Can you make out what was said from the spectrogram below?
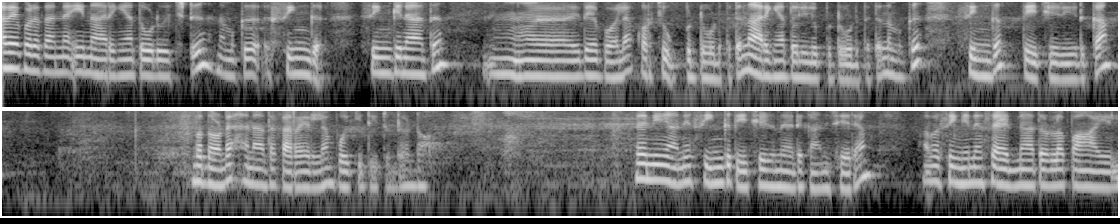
അതേപോലെ തന്നെ ഈ നാരങ്ങ തോട് വെച്ചിട്ട് നമുക്ക് സിങ്ക് സിങ്കിനകത്ത് ഇതേപോലെ കുറച്ച് ഉപ്പിട്ട് കൊടുത്തിട്ട് നാരങ്ങ തൊലിയിൽ ഉപ്പിട്ട് കൊടുത്തിട്ട് നമുക്ക് സിങ്ക് തേച്ച് കഴുകിയെടുക്കാം. അപ്പോൾ അതുകൊണ്ട് അതിനകത്ത് കറയെല്ലാം പോയി കിട്ടിയിട്ടുണ്ട് കേട്ടോ ഇനി ഞാൻ സിങ്ക് തേച്ച് കഴുകുന്നതായിട്ട് കാണിച്ചു തരാം. അപ്പോൾ സിങ്കിന്റെ സൈഡിനകത്തുള്ള പായൽ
